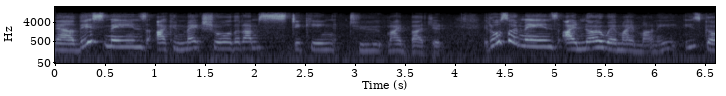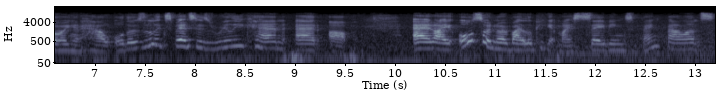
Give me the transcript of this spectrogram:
Now, this means I can make sure that I'm sticking to my budget. It also means I know where my money is going and how all those little expenses really can add up. And I also know by looking at my savings bank balance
